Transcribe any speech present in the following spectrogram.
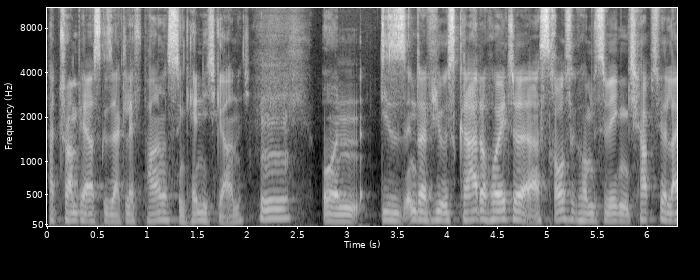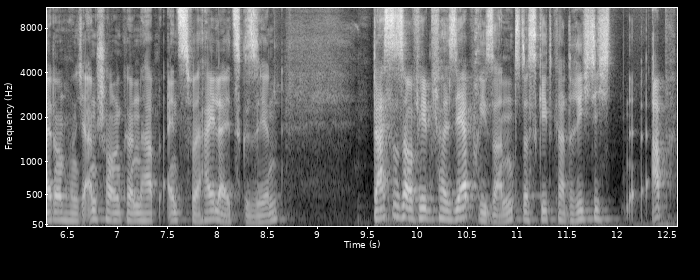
Hat Trump ja erst gesagt, Lev Parnas, den kenne ich gar nicht. Und dieses Interview ist gerade heute erst rausgekommen, deswegen, ich habe es mir leider noch nicht anschauen können, habe ein, zwei Highlights gesehen. Das ist auf jeden Fall sehr brisant, das geht gerade richtig ab.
